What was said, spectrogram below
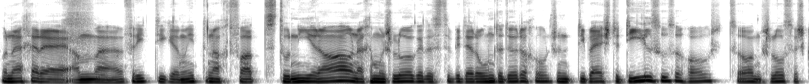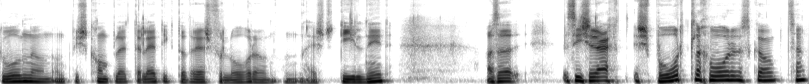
und nachher äh, am äh, Freitag um Mitternacht fährt das Turnier an und dann musst du schauen, dass du bei der Runde durchkommst und die besten Deals rauskommst. So, und am Schluss hast du gewonnen und, und bist komplett erledigt oder hast verloren und, und hast den Deal nicht. Also es ist recht sportlich geworden, das Ganze.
